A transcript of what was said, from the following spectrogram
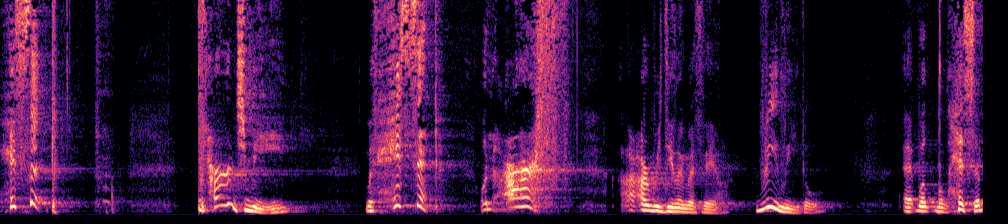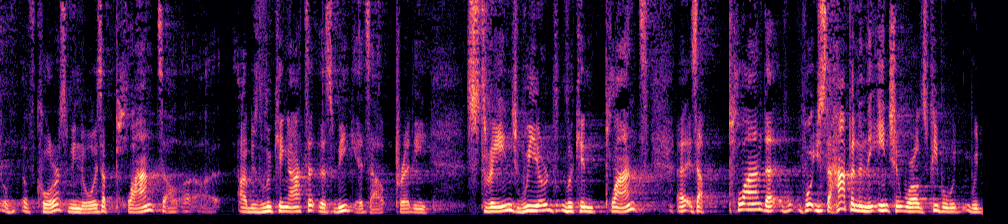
hyssop. Purge me with hyssop. On earth are we dealing with there? Really, though? Uh, well, well, hyssop, of, of, course, we know is a plant. Uh, I was looking at it this week. It's a pretty strange, weird looking plant. Uh, it's a plant that what used to happen in the ancient world is people would, would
